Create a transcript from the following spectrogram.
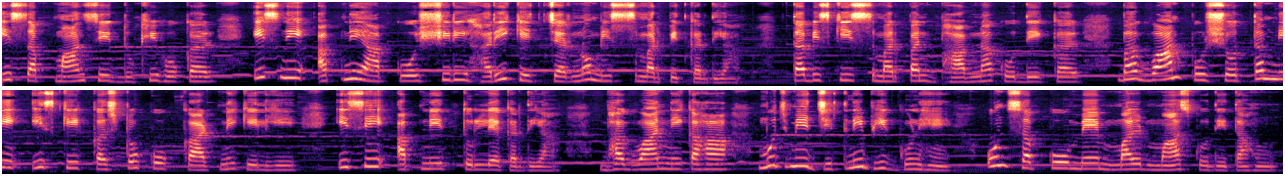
इस अपमान से दुखी होकर इसने अपने आप को श्री हरि के चरणों में समर्पित कर दिया। तब इसकी समर्पण भावना को देखकर भगवान पुरुषोत्तम ने इसके कष्टों को काटने के लिए इसे अपने तुल्य कर दिया। भगवान ने कहा, मुझमें जितने भी गुण हैं, उन सबको मैं मल मास को देता हूँ।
